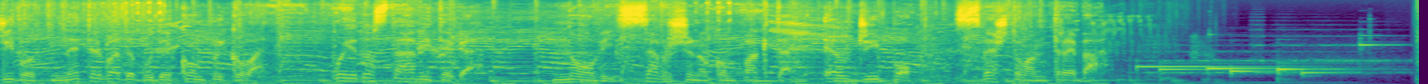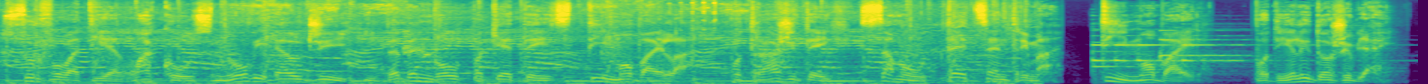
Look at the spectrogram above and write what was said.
Život ne treba da bude komplikovan. Pojednostavite ga. Novi, savršeno kompaktan LG Pop. Sve što vam treba. Surfovati je lako uz novi LG i web Wall pakete iz T-Mobile-a. Potražite ih samo u T-centrima. T-Mobile. Podijeli doživljaj.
